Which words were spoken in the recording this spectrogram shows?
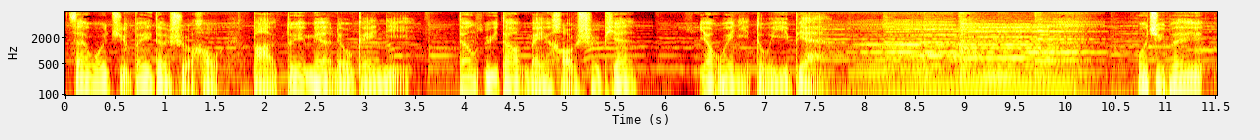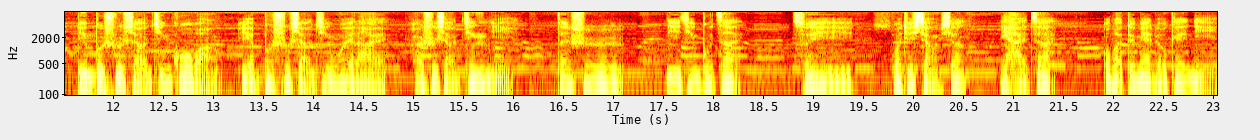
在我举杯的时候，把对面留给你。当遇到美好诗篇，要为你读一遍。我举杯。并不是想敬过往，也不是想敬未来，而是想敬你。但是你已经不在，所以我就想象你还在。我把对面留给你，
